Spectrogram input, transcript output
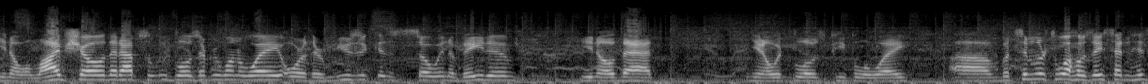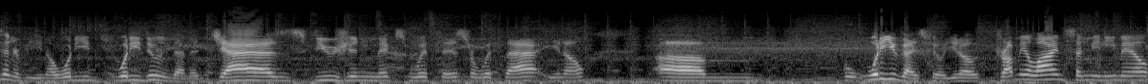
you know a live show that absolutely blows everyone away, or their music is so innovative, you know that you know it blows people away. Uh, but similar to what Jose said in his interview, you know, what are you what are you doing then? A jazz fusion mix with this or with that, you know? Um, what do you guys feel? You know, drop me a line, send me an email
